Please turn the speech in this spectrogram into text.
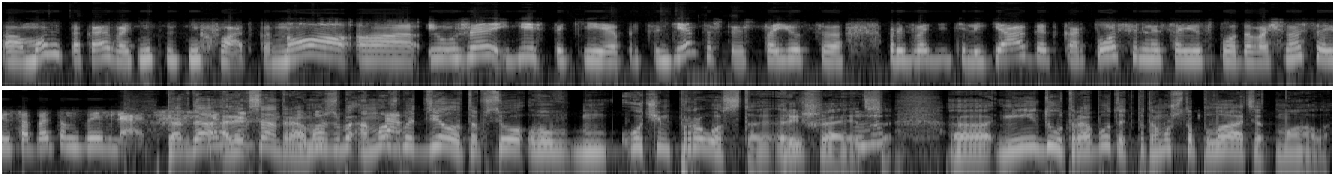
э, может такая возникнуть нехватка. Но э, и уже есть такие прецеденты, что есть союз производителей ягод, картофельный союз, плодовочной союз об этом заявляет. Тогда, Если... Александра, а может, быть, а может да. быть дело-то все очень просто решается? Угу. Не идут работать, потому что платят мало.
